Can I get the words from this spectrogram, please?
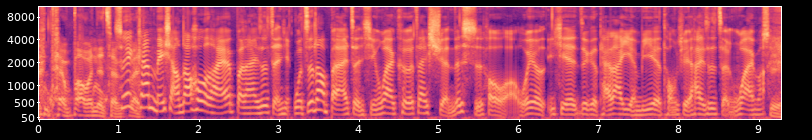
还有报恩的成分。所以看，没想到后来本来是整形，我知道本来整形外科在选的时候啊，我有一些这个台大医院毕业的同学，他也是整外嘛，是。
